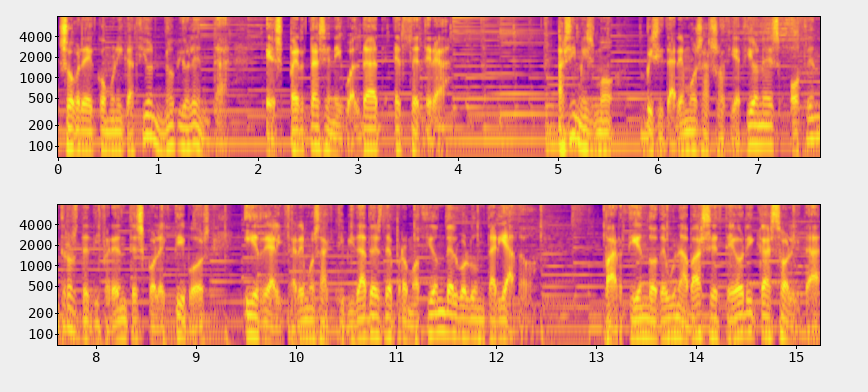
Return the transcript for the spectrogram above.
sobre comunicación no violenta, expertas en igualdad, etc. Asimismo, visitaremos asociaciones o centros de diferentes colectivos y realizaremos actividades de promoción del voluntariado. Partiendo de una base teórica sólida,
